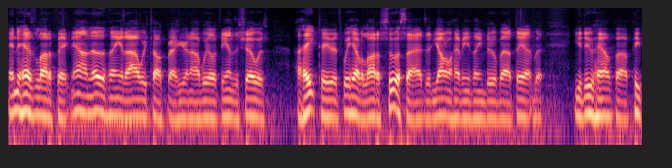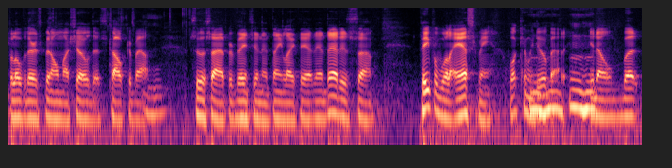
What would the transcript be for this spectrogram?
and it has a lot of effect. Now another thing that I always talk about here, and I will at the end of the show is, I hate to, is we have a lot of suicides, and y'all don't have anything to do about that, but you do have uh, people over there that's been on my show that's talked about suicide prevention and things like that, and that is, uh, people will ask me, what can we do about it? You know, but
